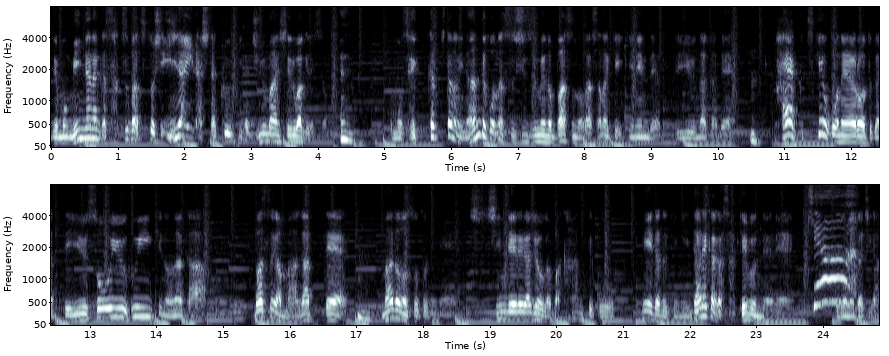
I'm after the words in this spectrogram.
でもうみんななんか殺伐としてイライラした空気が充満してるわけですよ。うん。もうせっかく来たのになんでこんなすし詰めのバス乗らさなきゃいけねえんだよっていう中で、うん早くつけよこの野郎とかっていうそういう雰囲気の中バスが曲がってうん。窓の外にねシシンデレラ城がバカンってこう見えた時に誰かが叫ぶんだよね子供たちが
